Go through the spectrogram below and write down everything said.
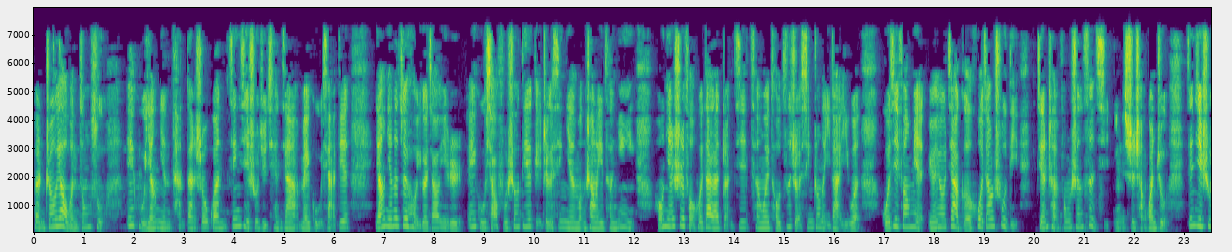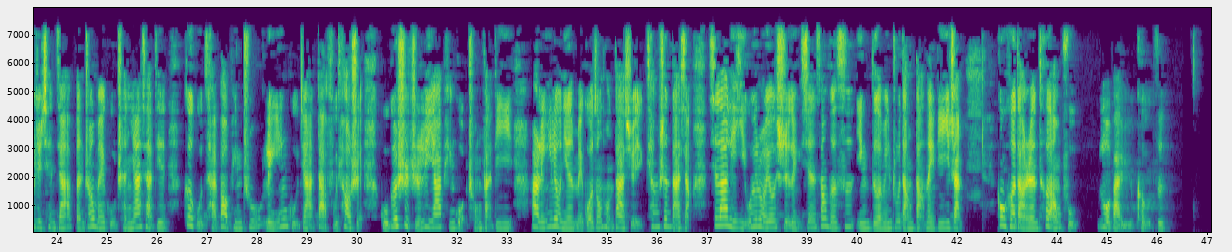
本周要闻综述：A 股羊年惨淡收官，经济数据欠佳，美股下跌。羊年的最后一个交易日，A 股小幅收跌，给这个新年蒙上了一层阴影。猴年是否会带来转机，成为投资者心中的一大疑问。国际方面，原油价格或将触底。减产风声四起，引市场关注。经济数据欠佳，本周美股承压下跌，个股财报频出，领英股价大幅跳水，谷歌市值力压苹果重返第一。二零一六年美国总统大选枪声打响，希拉里以微弱优势领先桑德斯，赢得民主党党内第一战，共和党人特朗普落败于克鲁兹。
